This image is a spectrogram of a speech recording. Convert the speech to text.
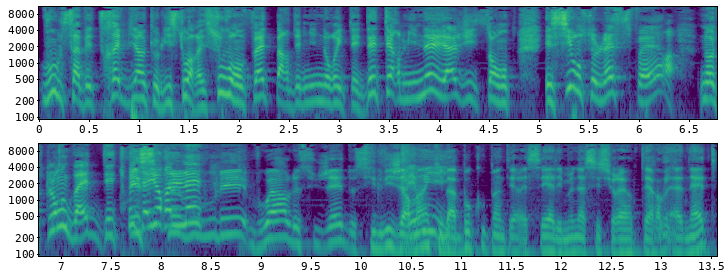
vous le savez très bien que l'histoire est souvent faite par des minorités déterminées et agissantes. Et si on se laisse faire, notre langue va être détruite. D'ailleurs, elle l'est. vous voulez voir le sujet de Sylvie Germain Mais oui. qui m'a beaucoup intéressé Elle est menacée sur Internet.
